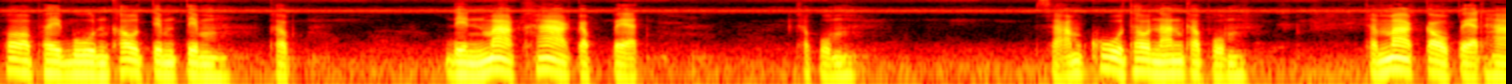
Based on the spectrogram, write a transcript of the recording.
พ่อไพบูลเข้าเต็มเต็มครับ เด่นมากห้ากับแปดครับผมสามคู่เท่านั้นครับผมถ้ามากเก้าแปดหา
